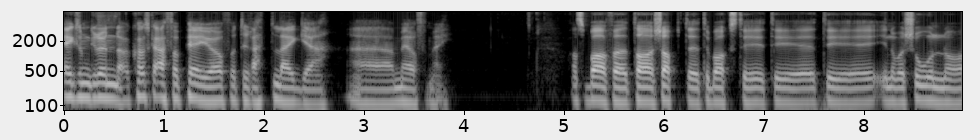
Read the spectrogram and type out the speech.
jeg som gründer, hva skal Frp gjøre for å tilrettelegge uh, mer for meg? Altså Bare for å ta kjapt eh, tilbake til, til, til innovasjon og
